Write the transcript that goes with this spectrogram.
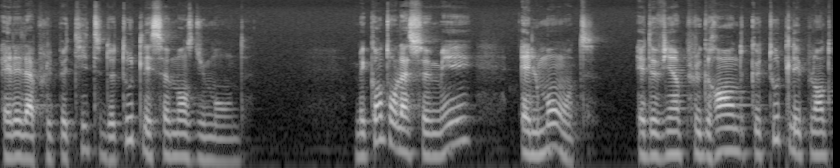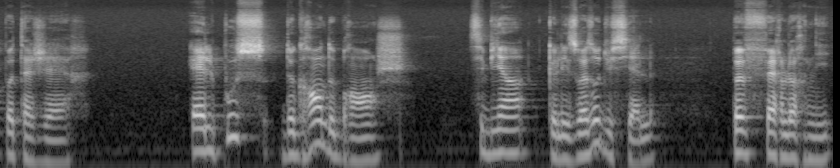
elle est la plus petite de toutes les semences du monde. Mais quand on la semée, elle monte et devient plus grande que toutes les plantes potagères. Et elle pousse de grandes branches, si bien que les oiseaux du ciel peuvent faire leur nid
